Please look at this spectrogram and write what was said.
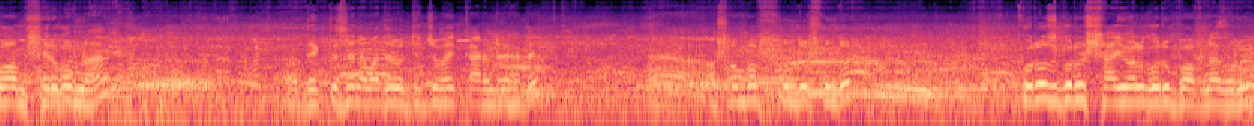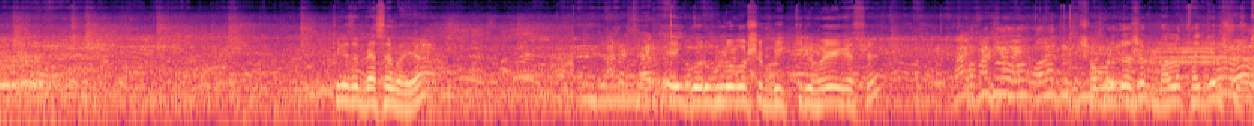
কম, সেরকম না। দেখতেছেন আমাদের ঐতিহ্যবাহী কারেন্টের হাটে। অসম্ভব সুন্দর সুন্দর। ক্রোজ গরু, সাইওয়াল গরু, বকনা গরু। ঠিক আছে বেছেন ভাইয়া। এই গরুগুলো অবশ্য বিক্রি হয়ে গেছে। সম্মানিত দর্শক, ভালো থাকেন, সুস্থ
